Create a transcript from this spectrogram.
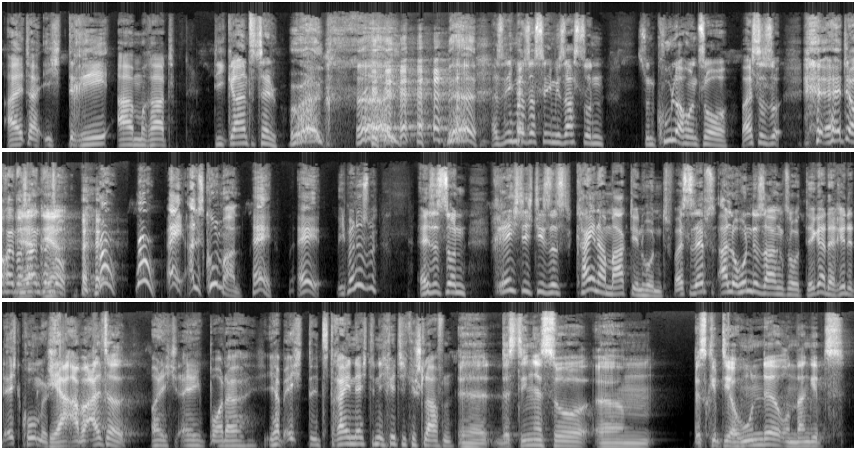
Alter, ich dreh am Rad. Die ganze Zeit. Also nicht mal so, dass du irgendwie sagst, so ein, so ein cooler Hund so, weißt du, so, er hätte auch einfach Ja, sagen können ja. so, "Rau, rau, hey, alles cool, Mann. Hey, hey, ich bin das, es ist so ein richtig dieses, keiner mag den Hund. Weißt du, selbst alle Hunde sagen so, Digga, der redet echt komisch. Ja, aber Alter, Und ich, ey, boah, da, ich habe echt jetzt drei Nächte nicht richtig geschlafen. äh, das Ding ist so, ähm, es gibt ja Hunde und dann gibt's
